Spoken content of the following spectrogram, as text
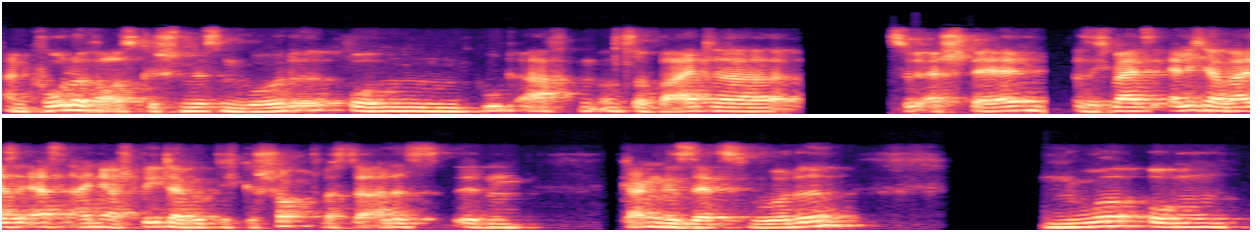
an Kohle rausgeschmissen wurde, um Gutachten und so weiter zu erstellen. Also ich war jetzt ehrlicherweise erst ein Jahr später wirklich geschockt, was da alles in Gang gesetzt wurde, nur um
